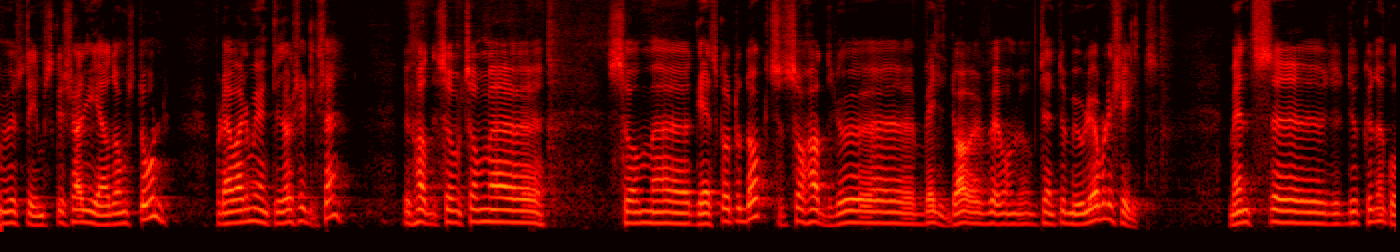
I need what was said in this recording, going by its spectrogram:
muslimske sharia-domstolen. For der var det mye enklere å skille seg. Hadde, som som, uh, som uh, gresk-ortodoks så hadde du uh, veldig, omtrent umulig å bli skilt. Mens du kunne gå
